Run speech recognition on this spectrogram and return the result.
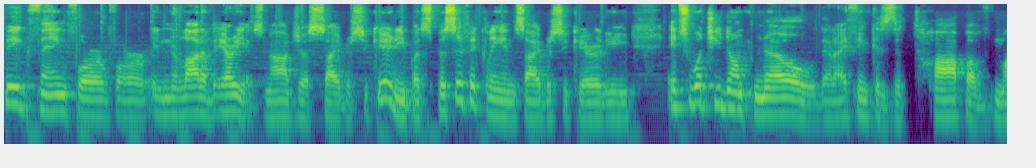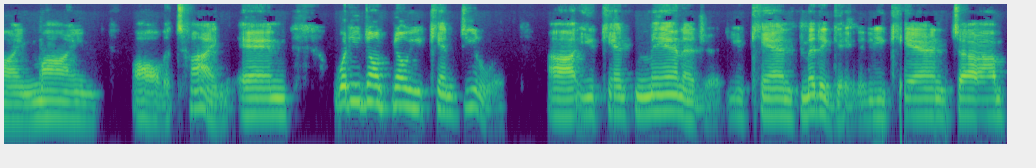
big thing for for in a lot of areas, not just cybersecurity, but specifically in cybersecurity. It's what you don't know that I think is the top of my mind all the time, and what you don't know you can't deal with uh, you can't manage it, you can't mitigate it, you can't, um,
